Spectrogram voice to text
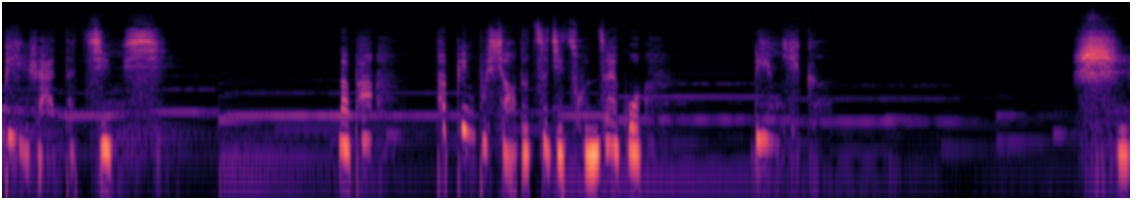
必然的惊喜，哪怕他并不晓得自己存在过另一个时。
